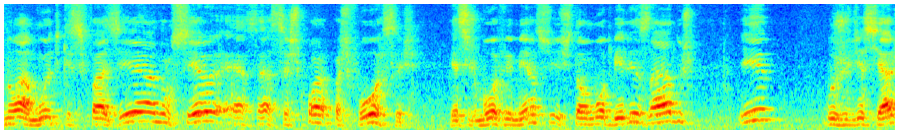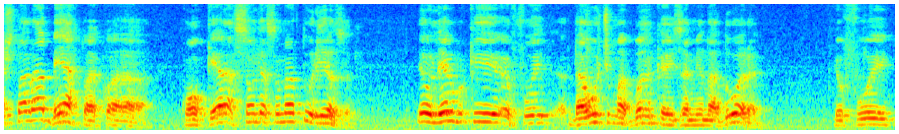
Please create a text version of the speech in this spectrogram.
não há muito que se fazer, a não ser essas próprias forças, esses movimentos estão mobilizados e o judiciário estará aberto a, qualquer ação dessa natureza. Eu lembro que eu fui, da última banca examinadora, eu fui,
